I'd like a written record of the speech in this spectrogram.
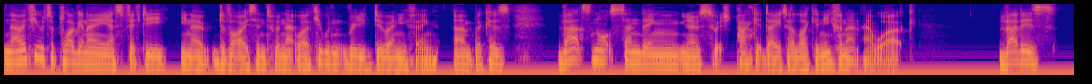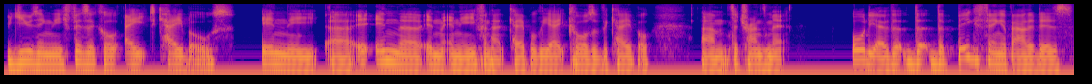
now, if you were to plug an AES50 you know device into a network, it wouldn't really do anything um, because that's not sending you know switched packet data like an Ethernet network. That is using the physical eight cables in the uh, in the in in the Ethernet cable, the eight cores of the cable um, to transmit audio. The, the the big thing about it is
